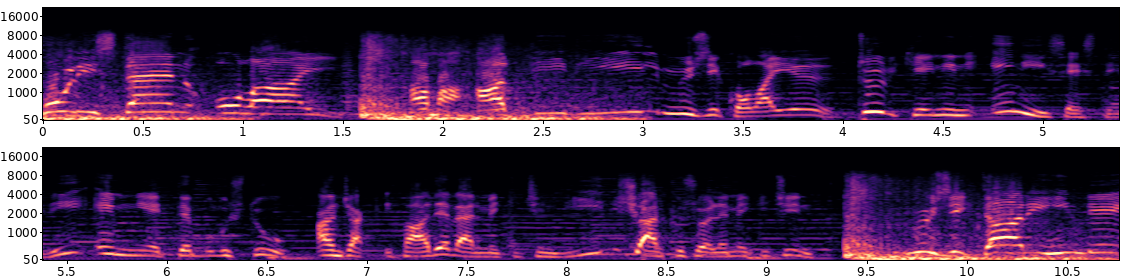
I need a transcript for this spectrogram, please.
Polisten olay. Ama adli değil müzik olayı. Türkiye'nin en iyi sesleri emniyette buluştu. Ancak ifade vermek için değil şarkı söylemek için. Müzik tarihinde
